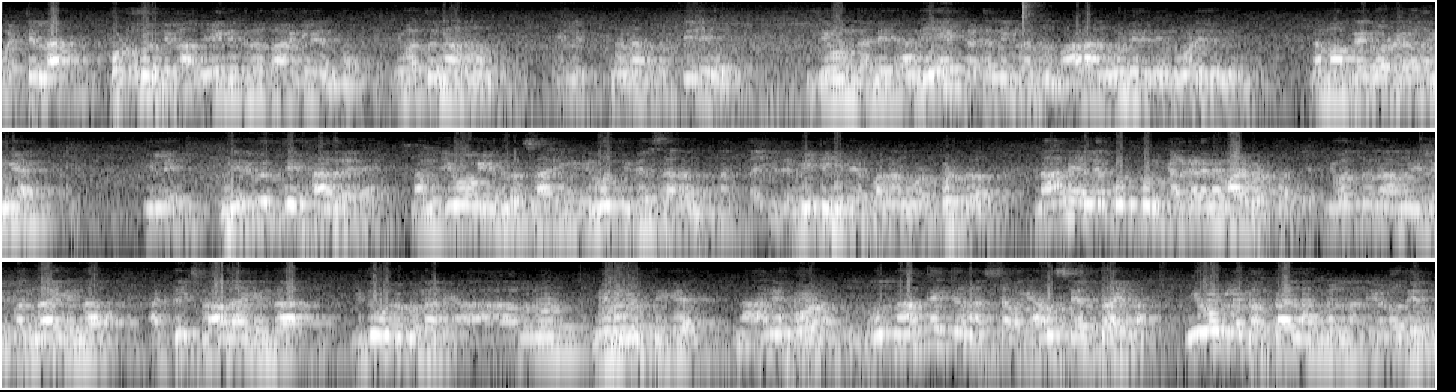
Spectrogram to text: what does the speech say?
ಪಟ್ಟಿಲ್ಲ, ಕೊಡೋದು ಇಲ್ಲ. ಅದಾಗಲಿ ಅಂತ. ಇವತ್ತು ನಾನು ಇಲ್ಲಿ ನನ್ನ ವೃತ್ತಿ ಜೀವನದಲ್ಲಿ ಅನೇಕ ಘಟನೆಗಳನ್ನು ಭಾಳ ನೋಡಿದ್ದೀನಿ ನೋಡಿದ್ದೀನಿ. ನಮ್ಮ ಅಪ್ಪೇಗೌಡರು ಹೇಳೋದಂಗೆ ಇಲ್ಲಿ ನಿವೃತ್ತಿ ಆದರೆ ನಮ್ಗೆ ಇವಾಗ ಇದ್ರು ಸರ್ ಹಿಂಗೆ ನಿವೃತ್ತಿ ಇದೆ ಸರ್ ಅಂತ. ನನ್ನ ಟೈಮ್ ಇದೆ. ಮೀಟಿಂಗ್ ಇದೆಯಪ್ಪ ನಾನು ನೋಡ್ಬಿಡ್ತು ನಾನೇ ಅಲ್ಲೇ ಕೂತ್ಕೊಂಡು ಕೆಳಗಡೆನೆ ಮಾಡಿಬಿಡ್ತಾ ಇದ್ದೆ. ಇವತ್ತು ನಾನು ಇಲ್ಲಿ ಬಂದಾಗಿಂದ ಅಧ್ಯಕ್ಷನಾದಾಗಿಂದ ಇದುವರೆಗೂ ನಾನು ಯಾರು ನಿವೃತ್ತಿಗೆ ನಾನೇ ಹೋಣ ಒಂದು ನಾಲ್ಕೈದು ಜನ ಅಷ್ಟೇ ಅವಾಗ ಯಾರು ಸೇರ್ತಾ ಇಲ್ಲ. ಇವಾಗಲೇ ಬರ್ತಾ ಇಲ್ಲ ಅಂದಮೇಲೆ ನಾನು ಹೇಳೋದೇನು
